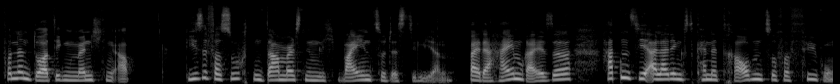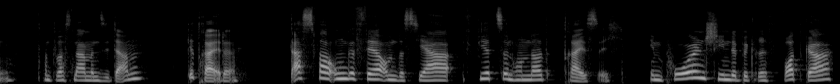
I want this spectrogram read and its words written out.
von den dortigen Mönchen ab. Diese versuchten damals nämlich Wein zu destillieren. Bei der Heimreise hatten sie allerdings keine Trauben zur Verfügung. Und was nahmen sie dann? Getreide. Das war ungefähr um das Jahr 1430. In Polen schien der Begriff Wodka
